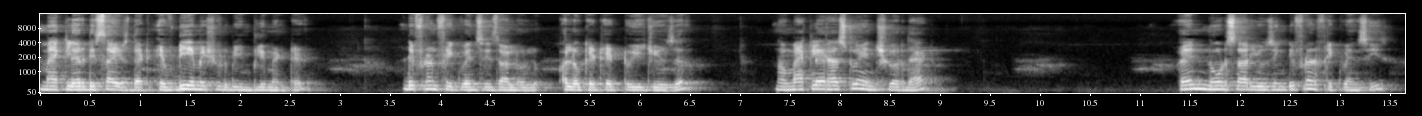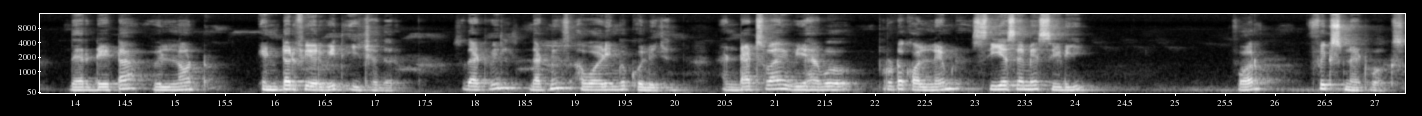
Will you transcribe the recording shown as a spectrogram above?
MAC layer decides that FDMA should be implemented, different frequencies are allocated to each user. Now MAC layer has to ensure that when nodes are using different frequencies, their data will not interfere with each other. So that will that means avoiding a collision, and that's why we have a protocol named CSMA CD for fixed networks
